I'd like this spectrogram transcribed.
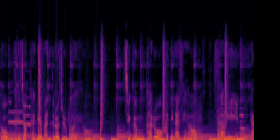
더욱 쾌적하게 만들어줄 거예요. 지금 바로 확인하세요. 4위입니다.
